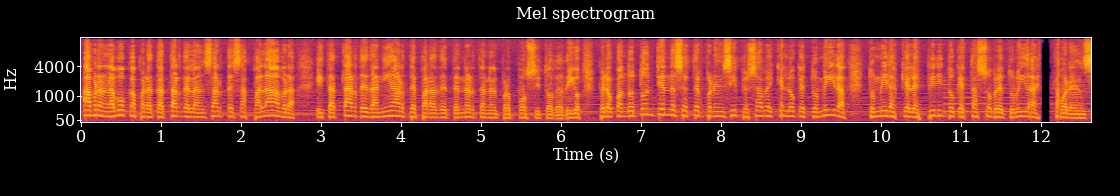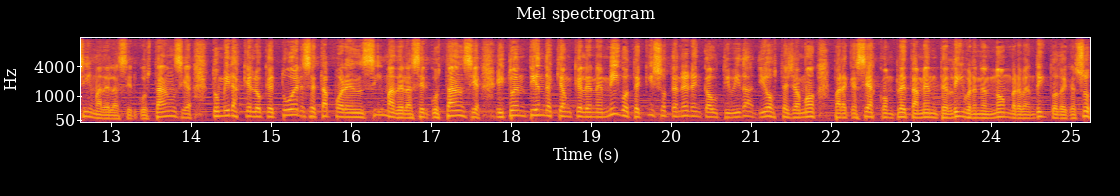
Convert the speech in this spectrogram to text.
abran la boca para tratar de lanzarte esas palabras y tratar de dañarte para detenerte en el propósito de Dios. Pero cuando tú entiendes este principio, ¿sabes qué es lo que tú miras? Tú miras que el espíritu que está sobre tu vida por encima de la circunstancia. Tú miras que lo que tú eres está por encima de la circunstancia. Y tú entiendes que aunque el enemigo te quiso tener en cautividad, Dios te llamó para que seas completamente libre en el nombre bendito de Jesús.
